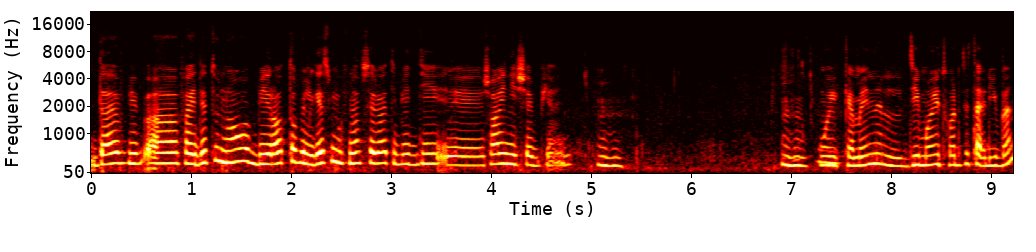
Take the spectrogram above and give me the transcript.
ده بيبقى فايدته إن هو بيرطب الجسم وفي نفس الوقت بيدي shiny shape يعني. وكمان دي ميه ورد تقريبا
